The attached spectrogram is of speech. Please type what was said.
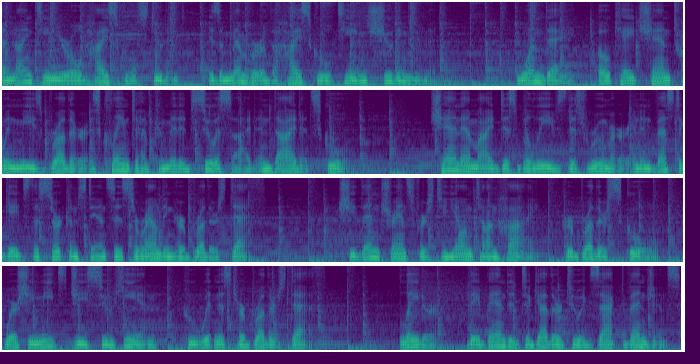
a 19-year-old high school student, is a member of the high school team's shooting unit. One day, OK Chan Twin Mi's brother is claimed to have committed suicide and died at school. Chan Mi disbelieves this rumor and investigates the circumstances surrounding her brother's death. She then transfers to Yongtan High, her brother's school, where she meets Ji Soo Hyun, who witnessed her brother's death. Later, they banded together to exact vengeance,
